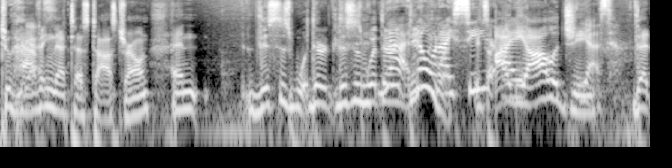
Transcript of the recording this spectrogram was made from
to having that testosterone. And this is what they're this is what they're Yeah, no, dealing and I see it's I- ideology Yes. that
